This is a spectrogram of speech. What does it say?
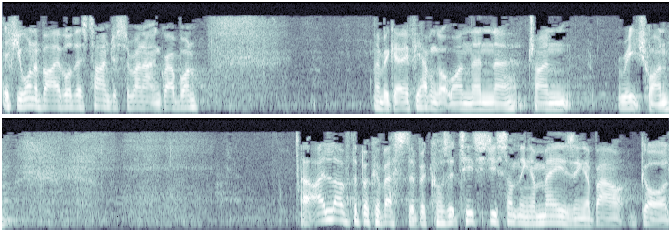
If you want a Bible, there's time just to run out and grab one. There we go. If you haven't got one, then uh, try and reach one. Uh, I love the book of Esther because it teaches you something amazing about God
